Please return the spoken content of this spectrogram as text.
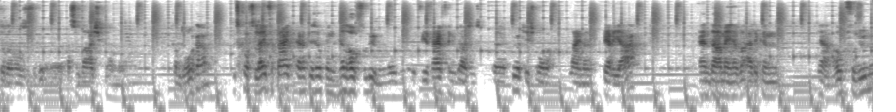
zodat onze uh, assemblage kan, eh, kan doorgaan. Het is korte levertijd en het is ook een heel hoog volume. We hebben ongeveer 25.000 eh purchase order lijnen per jaar. En daarmee hebben we eigenlijk een ja, hoog volume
